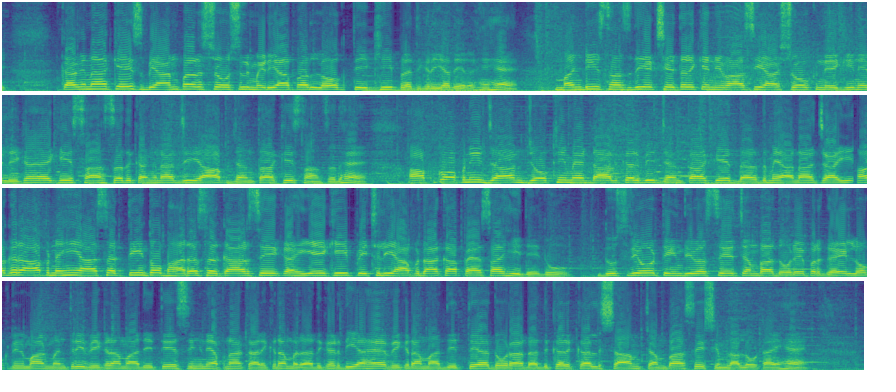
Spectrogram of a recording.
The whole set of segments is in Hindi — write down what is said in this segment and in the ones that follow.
कंगना के इस बयान पर सोशल मीडिया पर लोग तीखी प्रतिक्रिया दे रहे हैं। मंडी संसदीय क्षेत्र के निवासी अशोक नेगी ने लिखा है कि सांसद कंगना जी, आप जनता की सांसद हैं। आपको अपनी जान जोखिम में डालकर भी जनता के दर्द में आना चाहिए। अगर आप नहीं आ सकती तो भारत सरकार से कहिए कि पिछली आपदा का पैसा ही दे दो। दूसरी ओर तीन दिवसीय चंबा दौरे पर गए लोक निर्माण मंत्री विक्रमादित्य सिंह ने अपना कार्यक्रम रद्द कर दिया है। विक्रमादित्य दौरा रद्द कर कल शाम चंबा से शिमला लौट आए हैं।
